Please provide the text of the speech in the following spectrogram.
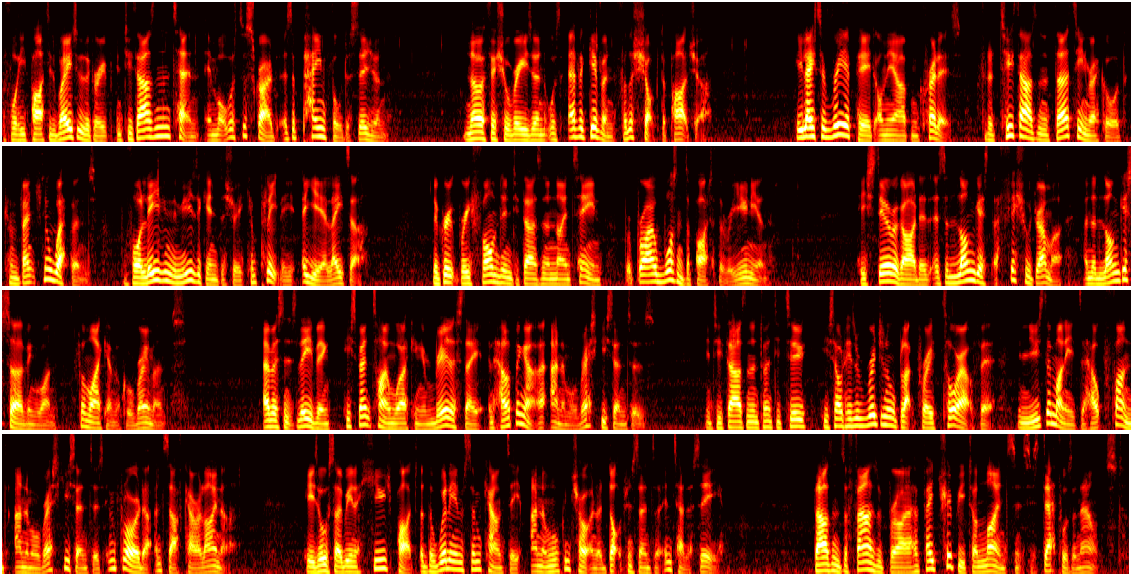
before he parted ways with the group in 2010 in what was described as a painful decision. No official reason was ever given for the shock departure. He later reappeared on the album credits for the 2013 record Conventional Weapons before leaving the music industry completely a year later. The group reformed in 2019, but Bryar wasn't a part of the reunion. He's still regarded as the longest official drummer and the longest serving one for My Chemical Romance. Ever since leaving, he spent time working in real estate and helping out at animal rescue centres. In 2022, he sold his original Black Parade tour outfit and used the money to help fund animal rescue centres in Florida and South Carolina. He's also been a huge part of the Williamson County Animal Control and Adoption Centre in Tennessee. Thousands of fans of Bryar have paid tribute online since his death was announced.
